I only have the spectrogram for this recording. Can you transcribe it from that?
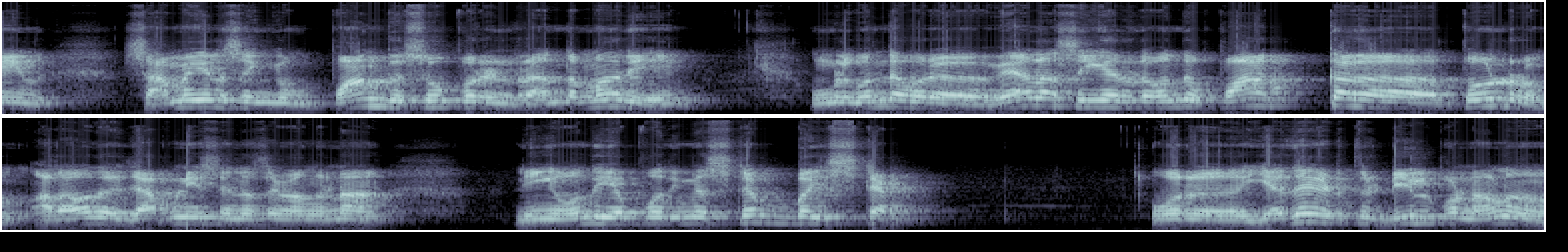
நீ சமையல் செய்யும் பாங்கு சூப்பர் என்று அந்த மாதிரி உங்களுக்கு வந்து ஒரு வேலை செய்கிறத வந்து பார்க்க தோன்றும். அதாவது ஜாப்பனீஸ் என்ன செய்வாங்கன்னா நீங்கள் வந்து எப்போதுமே ஸ்டெப் பை ஸ்டெப் ஒரு எதை எடுத்து டீல் பண்ணாலும்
